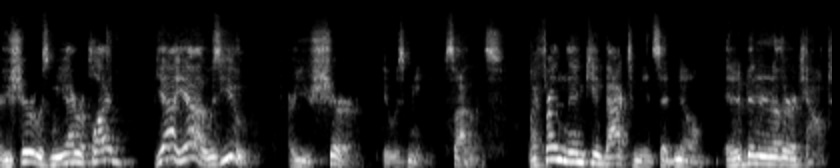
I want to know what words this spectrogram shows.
Are you sure it was me? I replied, Yeah, yeah, it was you. Are you sure it was me? Silence. My friend then came back to me and said, no, it had been another account.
